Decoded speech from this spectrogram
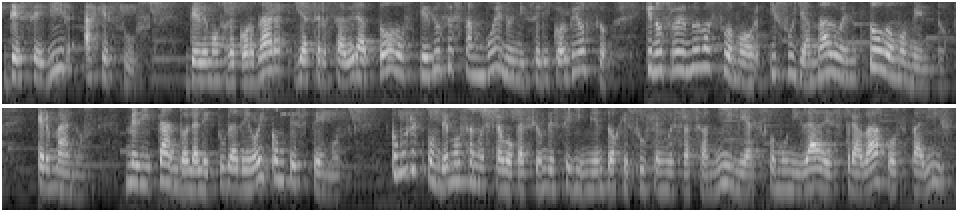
de seguir a Jesús. Debemos recordar y hacer saber a todos que Dios es tan bueno y misericordioso, que nos renueva su amor y su llamado en todo momento. Hermanos, meditando la lectura de hoy, contestemos, ¿cómo respondemos a nuestra vocación de seguimiento a Jesús en nuestras familias, comunidades, trabajos, país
